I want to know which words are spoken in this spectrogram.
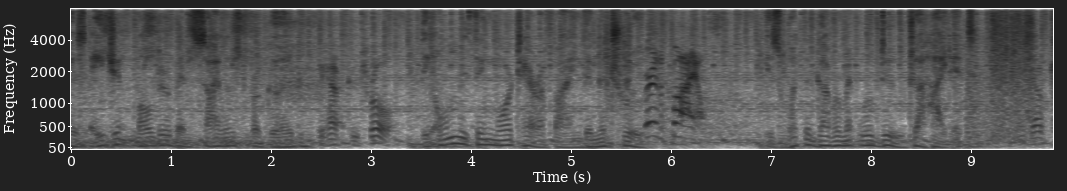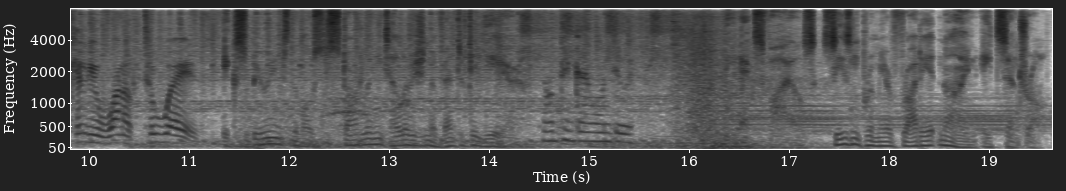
Has Agent Mulder been silenced for good? We have control. The only thing more terrifying than the truth Where are the files? is what the government will do to hide it. They'll kill you one of two ways. Experience the most startling television event of the year. Don't think I won't do it. The X Files, season premiere Friday at 9, 8 Central.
